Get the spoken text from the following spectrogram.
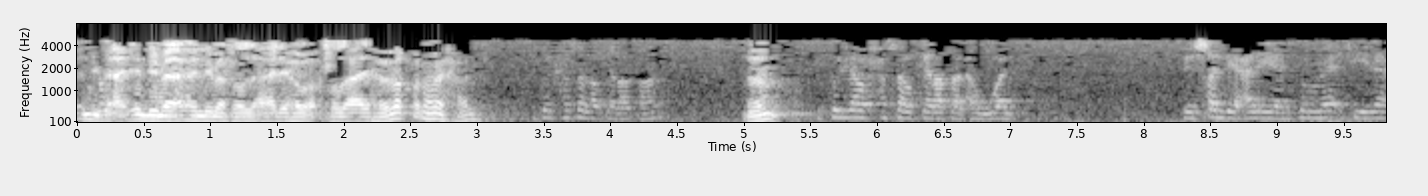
اللي ما اللي ما اللي ما صلى عليه صلى عليه في المقبرة ما يحصل. يكون حصل له قراطان؟ نعم. يكون له حصل القراط الأول فيصلي عليه ثم يأتي إلى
